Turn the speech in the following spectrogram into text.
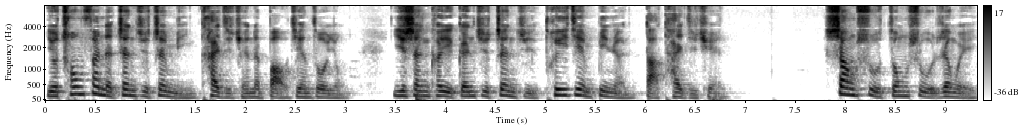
有充分的证据证明太极拳的保健作用，医生可以根据证据推荐病人打太极拳。上述综述认为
